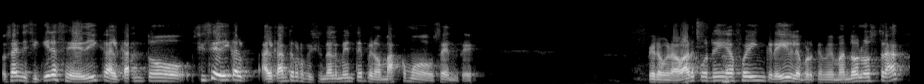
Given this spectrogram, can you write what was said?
O sea, ni siquiera se dedica al canto, sí se dedica al, al canto profesionalmente, pero más como docente. Pero grabar con ella fue increíble porque me mandó los tracks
